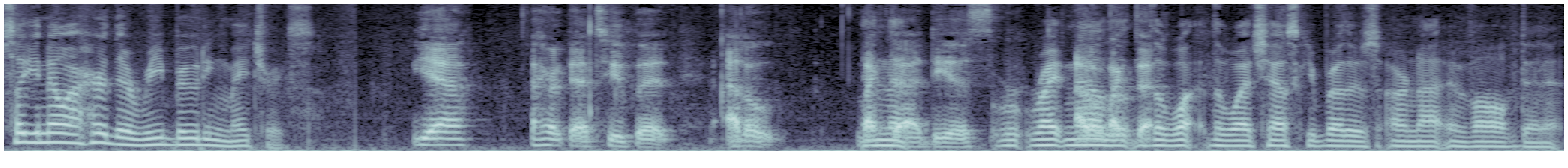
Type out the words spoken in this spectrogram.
So you know, I heard they're rebooting Matrix. yeah, I heard that too, but I don't like And the ideas. Right now, the, like the the Wachowski brothers are not involved in it.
